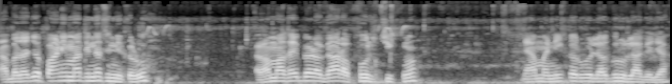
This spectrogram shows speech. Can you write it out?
આ બધા જો પાણીમાંથી નથી નીકળવું. આમાં થઈ પડ્યો ગારો ફૂલ ચીકનો. ને આમાં નીકળવું એટલે અઘરું લાગે જા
